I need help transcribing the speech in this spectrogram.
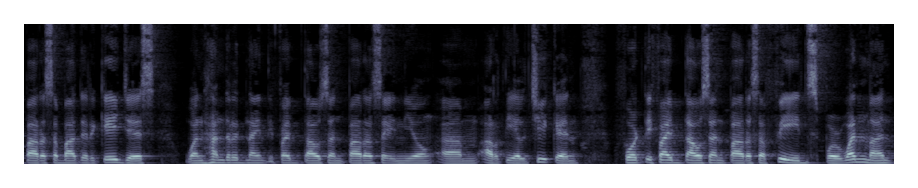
para sa battery cages, 195,000 para sa inyong um, RTL chicken, 45,000 para sa feeds for one month,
